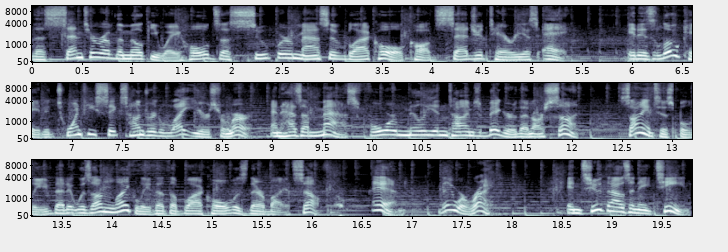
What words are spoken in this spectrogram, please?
The center of the Milky Way holds a supermassive black hole called Sagittarius A. It is located 2,600 light years from Earth and has a mass 4 million times bigger than our Sun. Scientists believe that it was unlikely that the black hole was there by itself. And they were right. In 2018,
